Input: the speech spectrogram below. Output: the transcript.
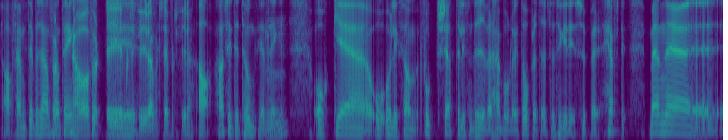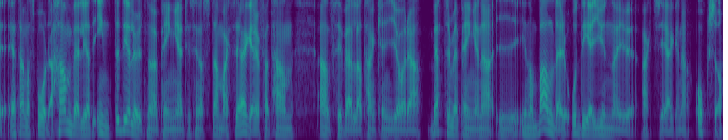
ja, 50 procent någonting. Ja, 40, 44, 43, 44. Ja, han sitter tungt helt Mm. enkelt. Och, eh, och, och liksom fortsätter liksom driva det här bolaget operativt. Jag tycker det är superhäftigt. Men eh, ett annat spår då. Han väljer att inte dela ut några pengar till sina stamaktieägare för att han anser väl att han kan göra bättre med pengarna i, inom Balder och det gynnar ju aktieägarna också.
